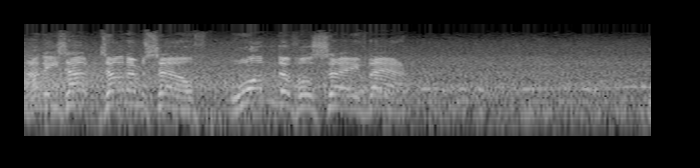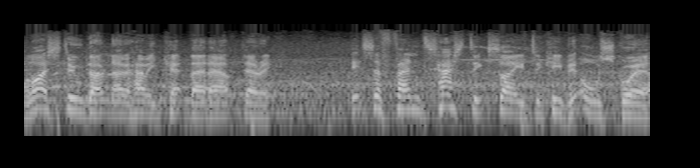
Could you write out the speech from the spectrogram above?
And he's outdone himself. Wonderful save there. Well, I still don't know how he kept that out, Derek. It's a fantastic save to keep it all square.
